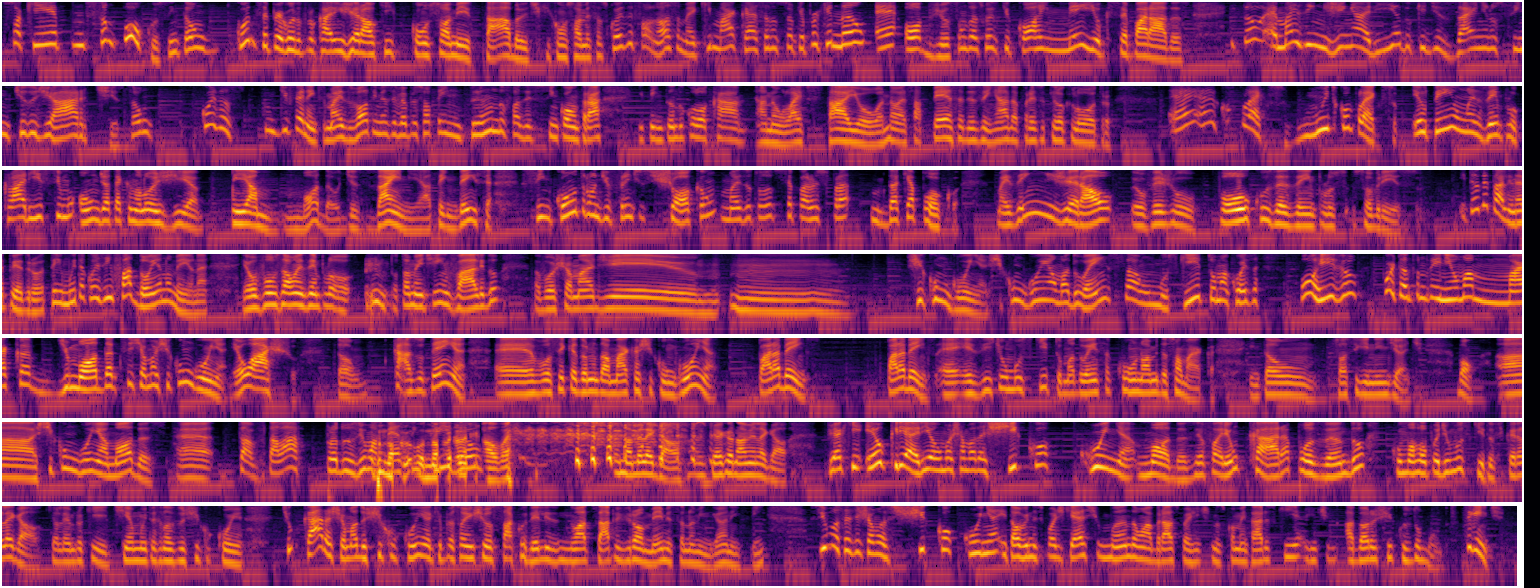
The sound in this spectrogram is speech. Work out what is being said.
Só que são poucos. Então, quando você pergunta pro cara em geral que consome tablet, que consome essas coisas, ele fala: Nossa, mas que marca é essa? Não sei o quê. Porque não é óbvio. São duas coisas que correm meio que separadas. Então, é mais engenharia do que design no sentido de arte. São coisas diferentes, mas volta e meia você vê o pessoal tentando fazer isso se encontrar e tentando colocar, ah não, lifestyle, ah não, essa peça é desenhada para isso, aquilo, aquilo outro é, é complexo, muito complexo. Eu tenho um exemplo claríssimo onde a tecnologia e a moda, o design, a tendência se encontram de frente, se chocam, mas eu tô separando isso para daqui a pouco. Mas em geral, eu vejo poucos exemplos sobre isso. E tem um detalhe, né, Pedro? Tem muita coisa enfadonha no meio, né? Eu vou usar um exemplo totalmente inválido. Eu vou chamar de. Hum, chikungunya. Chikungunya é uma doença, um mosquito, uma coisa horrível, portanto não tem nenhuma marca de moda que se chama chikungunya, eu acho. Então, caso tenha, é, você que é dono da marca chikungunya, parabéns. Parabéns, é, existe um mosquito, uma doença com o nome da sua marca. Então, só seguindo em diante. Bom, a Chikungunya Modas é, tá, tá lá, produziu uma o peça nome, incrível. O nome é legal, vai. O nome é legal. Pior que o nome é legal. Pior que eu criaria uma chamada Chico Cunha Modas. Eu faria um cara posando com uma roupa de mosquito. Ficaria legal. Que eu lembro que tinha muito esse lance do Chico Cunha. Tinha um cara chamado Chico Cunha que o pessoal encheu o saco dele no WhatsApp e virou meme, se eu não me engano, enfim. Se você se chama Chico Cunha e tá ouvindo esse podcast, manda um abraço pra gente nos comentários que a gente adora os chicos do mundo. Seguinte,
